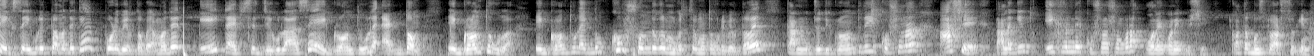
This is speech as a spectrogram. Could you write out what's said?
লিখছে? এগুলো একটু আমাদেরকে পড়ে বেরোতে হবে। আমাদের এই টাইপসের যেগুলো আছে, এই গ্রন্থগুলো একদম, এই গ্রন্থগুলো এই গ্রন্থগুলো একদম খুব সুন্দর করে মুখস্থের মতো করে ফেলতে হবে। কারণ যদি গ্রন্থ থেকে কোশ্চেন আসে, তাহলে কিন্তু এখান থেকে কোশ্চেন সংখ্যা অনেক অনেক বেশি। কথা বুঝতে পারছ কিনা?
